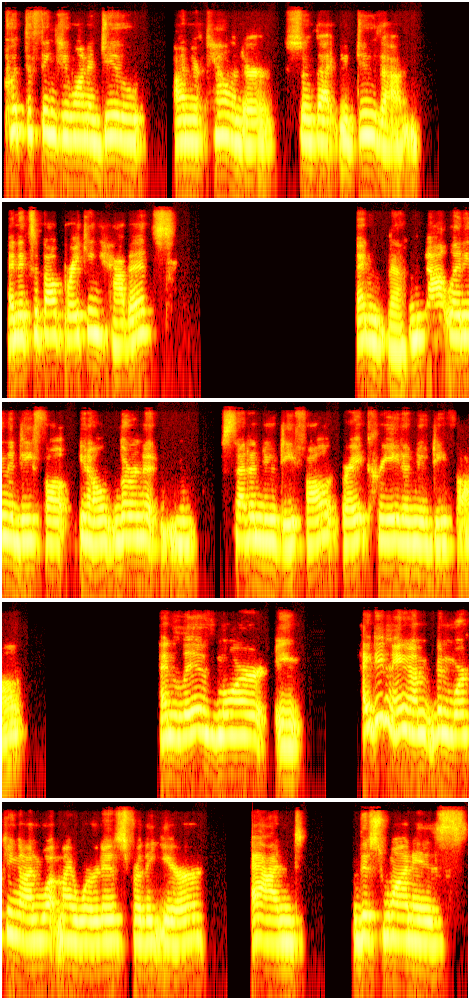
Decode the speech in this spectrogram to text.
Put the things you want to do on your calendar so that you do them. And it's about breaking habits and yeah. not letting the default, you know, learn it, set a new default, right? Create a new default and live more. I didn't, I've been working on what my word is for the year. And this one is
